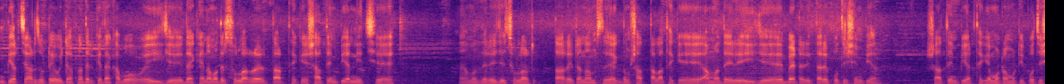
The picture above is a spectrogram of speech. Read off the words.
এম্পিয়ার চার্জ ওঠে, ওইটা আপনাদেরকে দেখাবো। এই যে দেখেন, আমাদের সোলারের তার থেকে সাত এম্পিয়ার নিচ্ছে। আমাদের এই যে সোলার তার এটা নামছে, একদম সাততলা থেকে আমাদের এই যে ব্যাটারি তারে পঁচিশ এম্পিয়ার সাত এম্পিয়ার থেকে মোটামুটি পঁচিশ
